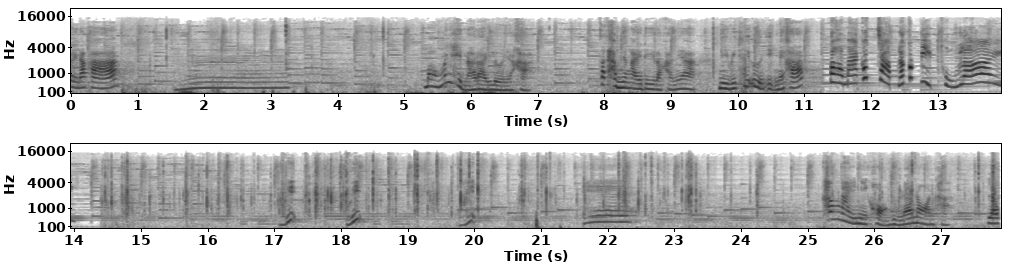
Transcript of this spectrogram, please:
เลยนะคะอืมมองไม่เห็นอะไรเลยอะค่ะ จะทำยังไงดีล่ะคะเนี่ย มีวิธีอื่นอีกไหมคะ ต่อมาก็จับแล้วก็บีบถุงเลยอุ้ยอุ้ยอุ้ยเอะข้างในมีของอยู่แน่นอนค่ะ แล้ว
